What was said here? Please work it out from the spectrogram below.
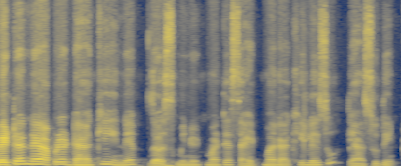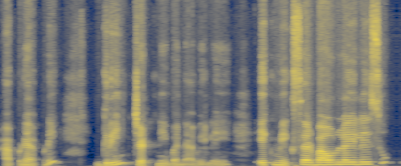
બેટરને આપણે ઢાંકીને દસ મિનિટ માટે સાઈડમાં રાખી લઈશું. ત્યાં સુધી આપણે આપણી ગ્રીન ચટણી બનાવી લઈએ. એક મિક્સર બાઉલ લઈ લઈશું.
